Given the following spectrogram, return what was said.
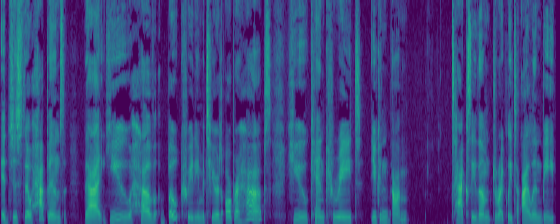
it just so happens that you have boat creating materials, or perhaps you can create, you can um, taxi them directly to Island B.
